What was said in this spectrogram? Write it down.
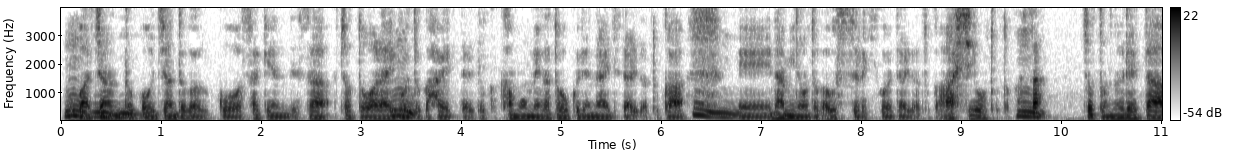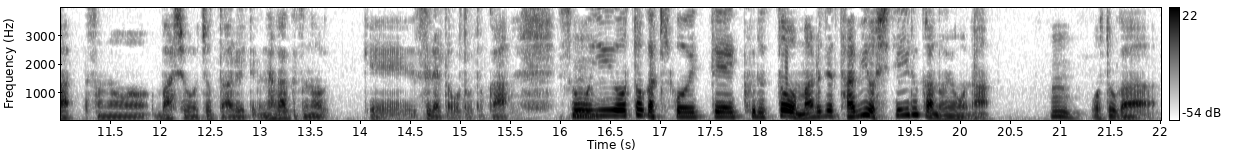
おばちゃんとかおじちゃんとかがこう叫んでさ、ちょっと笑い声とか入ったりとか、カモメが遠くで鳴いてたりだとか、うんうん。えー波の音がうっすら聞こえたりだとか、足音とかさ、うん。ちょっと濡れた、その場所をちょっと歩いてる長靴の、えー、擦れた音とか、そういう音が聞こえてくると、まるで旅をしているかのような。音が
